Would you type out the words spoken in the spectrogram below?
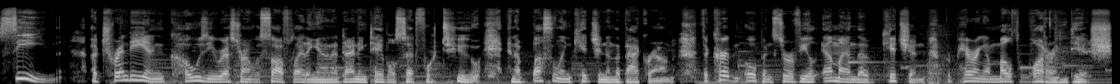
Scene a trendy and cozy restaurant with soft lighting and a dining table set for two, and a bustling kitchen in the background. The curtain opens to reveal Emma in the kitchen preparing a mouth watering dish.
